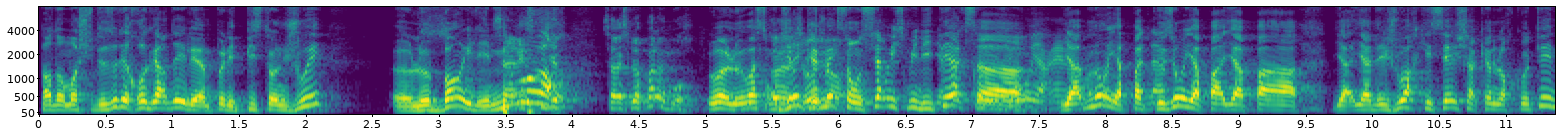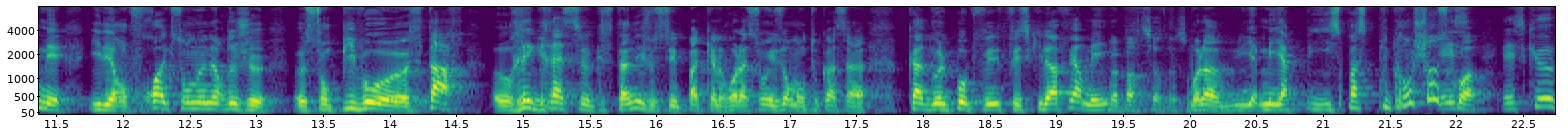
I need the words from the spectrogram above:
Pardon, moi je suis désolé, regardez les, un peu les Pistons jouer. Euh, le banc, il est ça mort. respire, ça respire pas l'amour. Ouais, le- ouais, on Ouais, dirait que les mecs sont au service militaire. ça, cohésion, y a- non, il n'y a pas de cohésion, il y a pas, il y a pas, il y a, il y a des joueurs qui essaient chacun de leur côté, mais il est en froid avec son meneur de jeu. Euh, son pivot euh, star euh, régresse cette année. Je ne sais pas quelle relation ils ont, mais en tout cas, ça, Cadwell Pope fait, fait ce qu'il a à faire, mais Il va partir de toute façon. voilà, il y a- mais il y a- il se passe plus grand chose, Est-ce quoi. est-ce que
